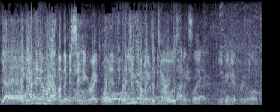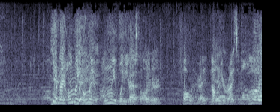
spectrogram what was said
Yeah, yeah. Like you have to hit him on Yeah. the, on the descending, right? Or you have to When catch you him hit him coming with over the the toes, and it's like you can get pretty low. Yeah, but only Yeah, only only when you're Fast when you're falling, right? Not when you're rising. Oh yeah,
